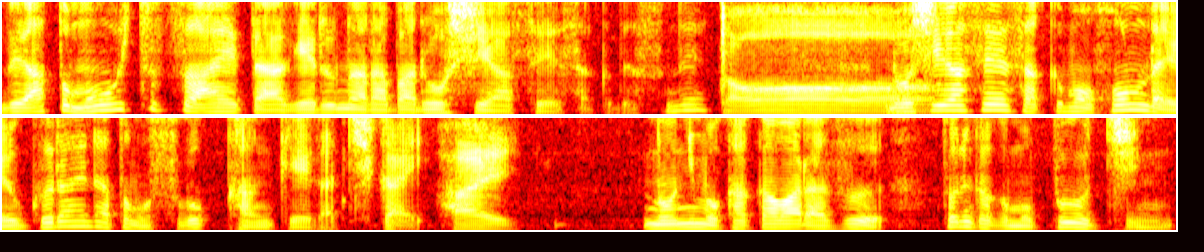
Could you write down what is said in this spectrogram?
で、あともう一つあえて挙げるならば、ロシア政策ですね。ロシア政策も本来ウクライナともすごく関係が近い。のにもかかわらず、とにかくもうプーチン、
